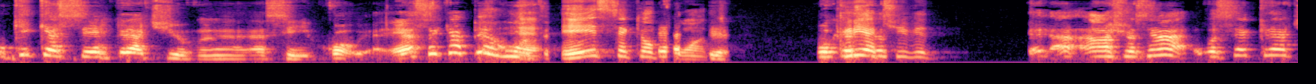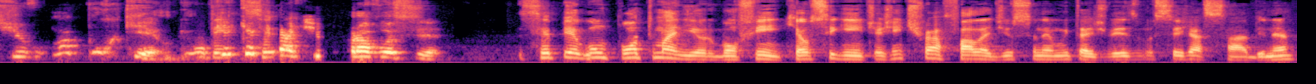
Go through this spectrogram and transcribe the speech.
o que, que é ser criativo? Né? Assim, qual, essa é que é a pergunta. É, esse é que é o ponto. Porque Criatividade. Acho assim, ah, você é criativo. Mas por quê? O que, que é criativo para você? Você pegou um ponto maneiro, Bonfim, que é o seguinte: a gente já fala disso, né? Muitas vezes você já sabe, né?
